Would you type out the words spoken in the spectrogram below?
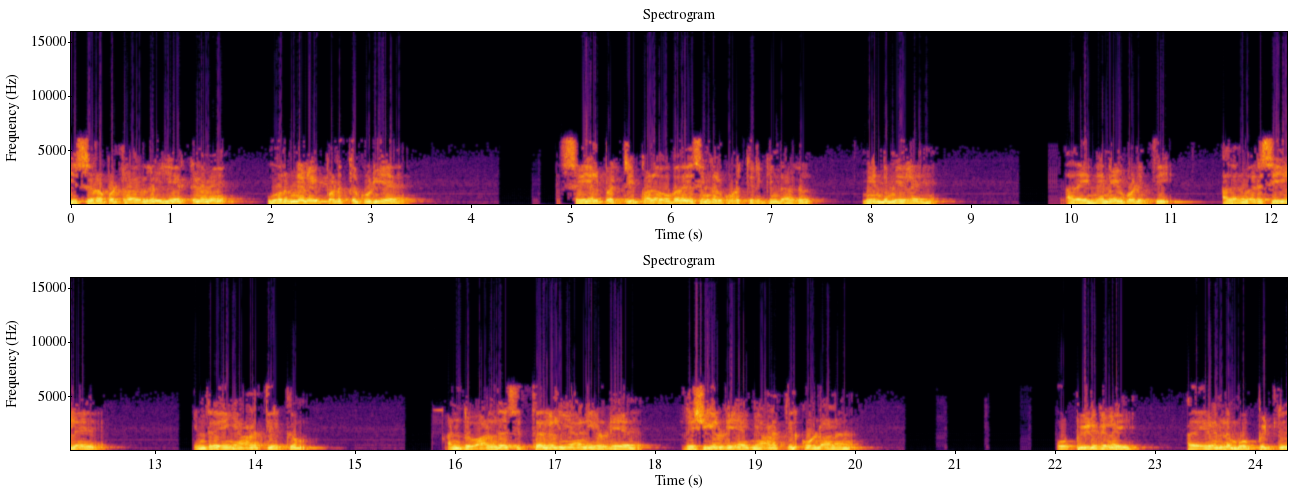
ஈஸ்வரப்பட்டவர்கள் ஏற்கனவே ஒருநிலைப்படுத்தக்கூடிய செயல் பற்றி பல உபதேசங்கள் கொடுத்திருக்கின்றார்கள். மீண்டும் இதிலே அதை நினைவுபடுத்தி அதன் வரிசையிலே இன்றைய ஞானத்திற்கும் அன்று வாழ்ந்த சித்தர்கள் ஞானிகளுடைய ரிஷிகளுடைய ஞானத்திற்கு உண்டான ஒப்பீடுகளை அதை இரண்டும் ஒப்பிட்டு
